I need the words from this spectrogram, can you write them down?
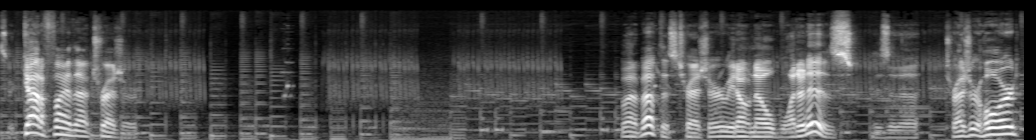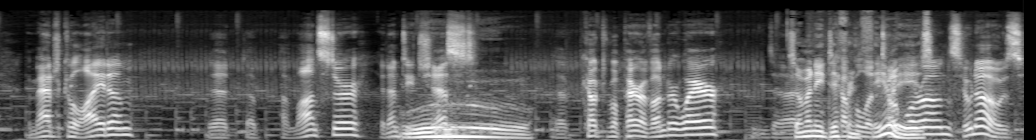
So we gotta find that treasure. But about this treasure, we don't know what it is. Is it a treasure hoard? A magical item? A, a, a monster? An empty chest? Ooh. A comfortable pair of underwear? And, uh, So many different couple theories. of Toblerones? Who knows?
